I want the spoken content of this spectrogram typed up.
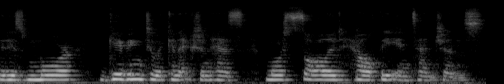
that is more giving to a connection, has more solid, healthy intentions.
